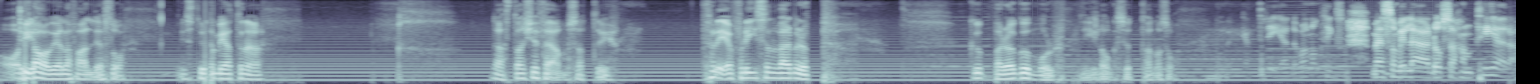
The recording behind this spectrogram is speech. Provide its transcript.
Ja, det har vi i alla fall det så. I slutmetern är nästan 25 så att det träflisen värmer upp gubbar och gummor i Långsuttan och så. tre. Det var någonting som, men som vi lärde oss att hantera.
